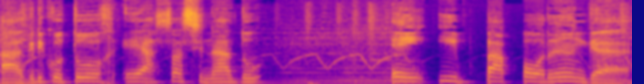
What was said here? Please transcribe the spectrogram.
Agricultor é assassinado em Ipaporanga.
